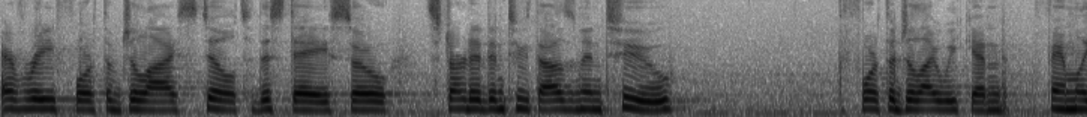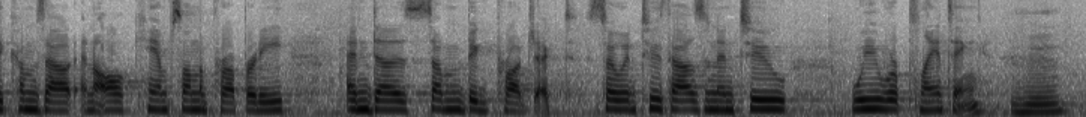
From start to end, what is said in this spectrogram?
every fourth of july still to this day. So it started in 2002 the fourth of july weekend family comes out and all camps on the property and does some big project. So in 2002 we were planting mm-hmm.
